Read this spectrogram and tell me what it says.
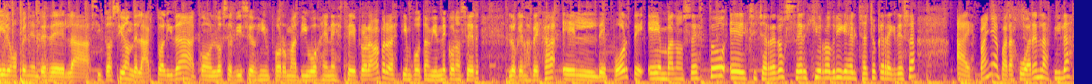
Seguiremos pendientes de la situación, de la actualidad con los servicios informativos en este programa, pero es tiempo también de conocer lo que nos deja el deporte. En baloncesto, el chicharrero Sergio Rodríguez, el chacho que regresa a España para jugar en las filas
